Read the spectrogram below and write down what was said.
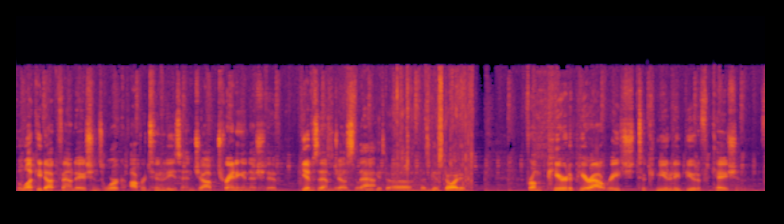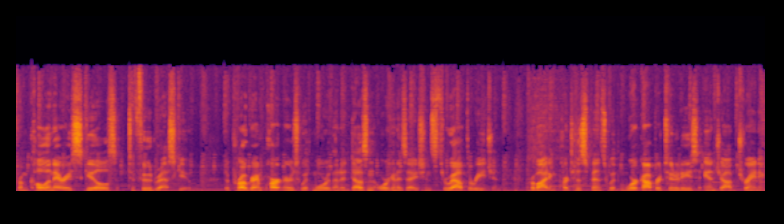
The Lucky Duck Foundation's Work Opportunities and Job Training Initiative gives them just so that. Get to, uh, let's get started. From peer-to-peer outreach to community beautification, from culinary skills to food rescue, the program partners with more than a dozen organizations throughout the region, providing participants with work opportunities and job training.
